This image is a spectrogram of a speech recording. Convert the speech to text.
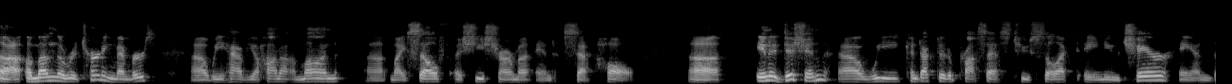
Uh, among the returning members, we have Johanna Amann, myself, Ashish Sharma, and Seth Hall. In addition, we conducted a process to select a new chair and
